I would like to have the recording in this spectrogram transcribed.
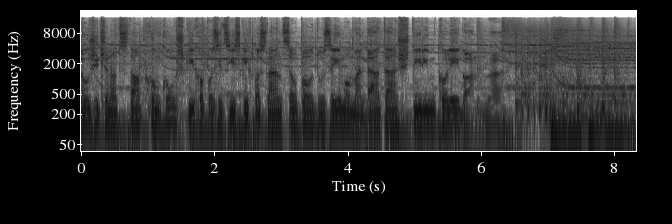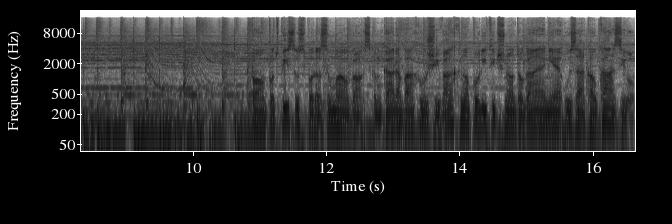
Množičen odstop hongkonških opozicijskih poslancev po oduzemu mandata štirim kolegom. Po podpisu sporazuma o Gorskem Karabahu živahno politično dogajanje v Zakaukaziju.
